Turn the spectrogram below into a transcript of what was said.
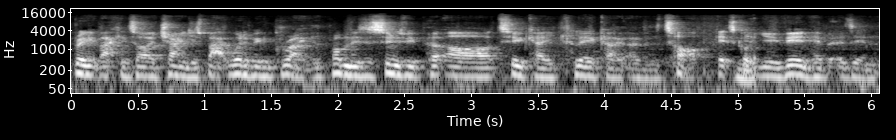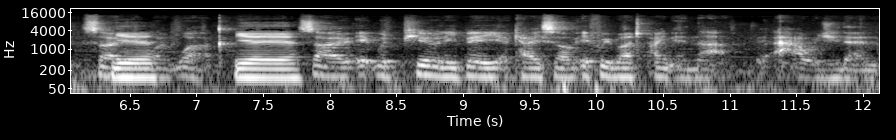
Bring it back inside, changes back. Would have been great. The problem is, as soon as we put our 2K clear coat over the top, it's got Yeah. UV inhibitors in, so Yeah. it won't work. Yeah, yeah. So it would purely be a case of if we were to paint in that, how would you then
